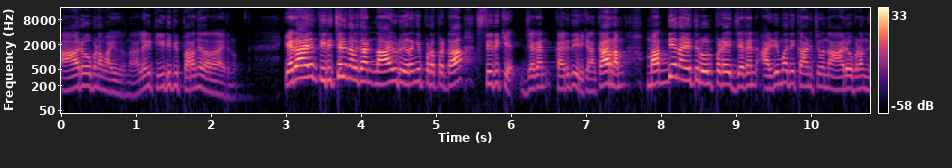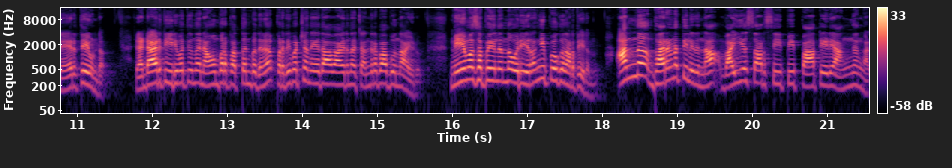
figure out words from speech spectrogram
ആരോപണമായി വരുന്നത്. അല്ലെങ്കിൽ ടി ഡി പി പറഞ്ഞത് അതായിരുന്നു. ഏതായാലും തിരിച്ചടി നൽകാൻ നായുഡു ഇറങ്ങിപ്പുറപ്പെട്ട സ്ഥിതിക്ക് ജഗൻ കരുതിയിരിക്കണം. കാരണം മദ്യനയത്തിൽ ഉൾപ്പെടെ ജഗൻ അഴിമതി കാണിച്ചുവെന്ന ആരോപണം നേരത്തെയുണ്ട്. രണ്ടായിരത്തി ഇരുപത്തിയൊന്ന് നവംബർ പത്തൊൻപതിന് പ്രതിപക്ഷ നേതാവായിരുന്ന ചന്ദ്രബാബു നായിഡു നിയമസഭയിൽ നിന്ന് ഒരു ഇറങ്ങിപ്പോക്ക് നടത്തിയിരുന്നു. അന്ന് ഭരണത്തിലിരുന്ന Y S R C P പാർട്ടിയുടെ അംഗങ്ങൾ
